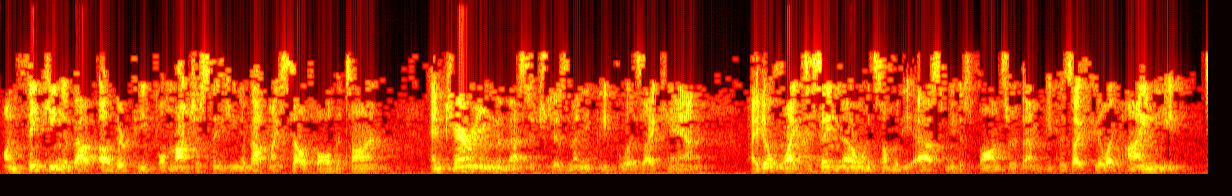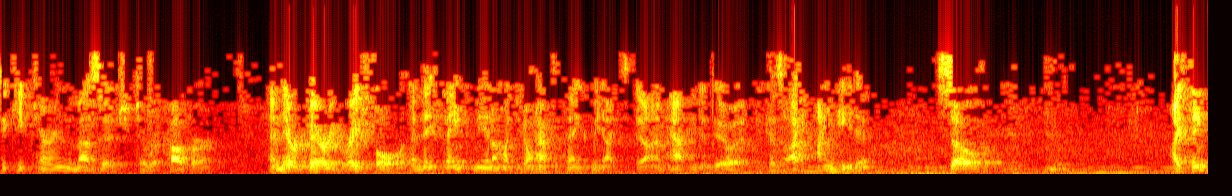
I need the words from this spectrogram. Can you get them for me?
on thinking about other people, not just thinking about myself all the time, and carrying the message to as many people as I can. I don't like to say no when somebody asks me to sponsor them because I feel like I need to keep carrying the message to recover. And they're very grateful and they thank me, and I'm like, you don't have to thank me. I, am happy to do it because I, I need it. So I think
